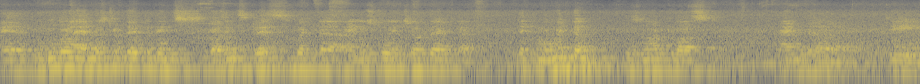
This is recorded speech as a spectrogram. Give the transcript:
I, even though I understood that it's causing stress, but uh, I used to ensure that uh, that momentum is not lost and uh, the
